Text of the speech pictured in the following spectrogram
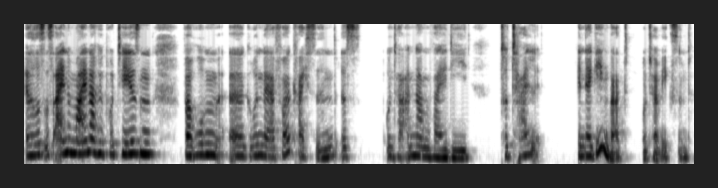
Also das ist eine meiner Hypothesen, warum äh, Gründer erfolgreich sind, ist unter anderem, weil die total in der Gegenwart unterwegs sind.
